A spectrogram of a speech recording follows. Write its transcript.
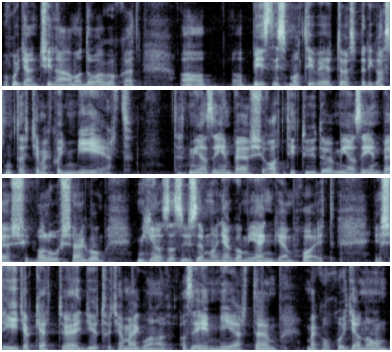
hogyan csinálom a dolgokat. A, a business motivator az pedig azt mutatja meg, hogy miért. Tehát mi az én belső attitűdöm, mi az én belső valóságom, mi az az üzemanyag, ami engem hajt. És így a kettő együtt, hogyha megvan az én miértem, meg a hogyanom,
